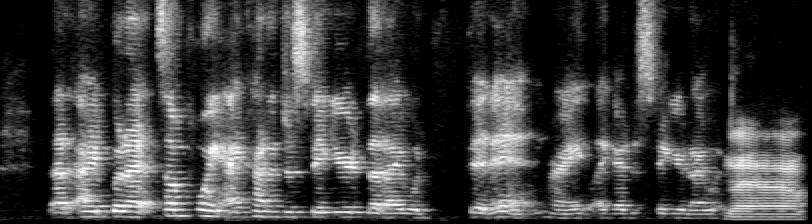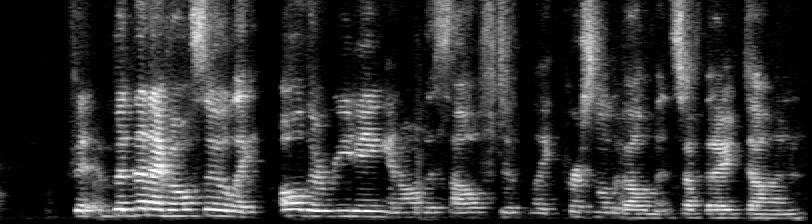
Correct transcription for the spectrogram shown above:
that I but at some point I kind of just figured that I would fit in, right? Like I just figured I would No. fit but then I've also like all the reading and all the self de- like personal development stuff that I've done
